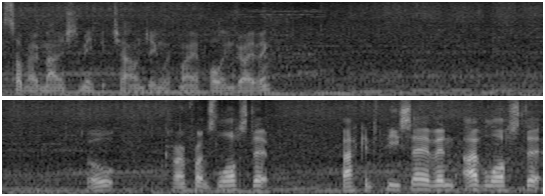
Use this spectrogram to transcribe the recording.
somehow managed to make it challenging with my appalling driving. Oh, car in front's lost it. Back into P7, I've lost it.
